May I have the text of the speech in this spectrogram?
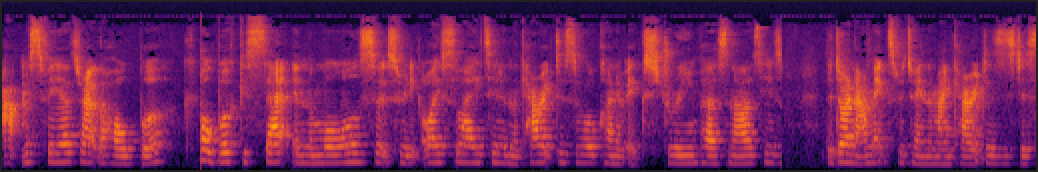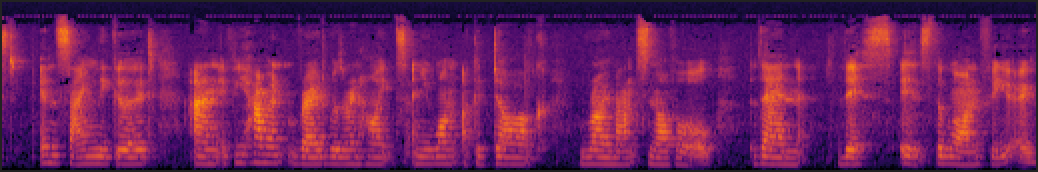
atmosphere throughout the whole book. The whole book is set in the moors so it's really isolated and the characters are all kind of extreme personalities. The dynamics between the main characters is just insanely good and if you haven't read Wuthering Heights and you want like a dark romance novel then this is the one for you.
